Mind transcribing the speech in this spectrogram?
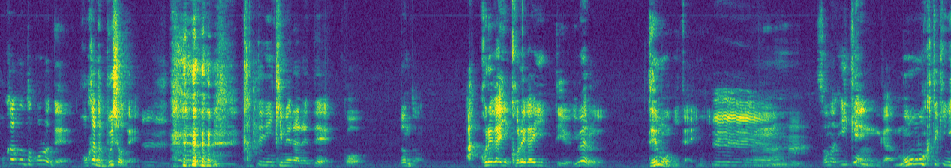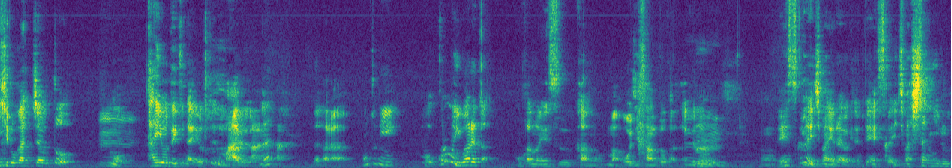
他のところで他の部署でうん。勝手に決められてこうどんどんあこれがいいこれがいいっていういわゆるデモみたいに。その意見が盲目的に広がっちゃうとうん。もう対応できないよっていうのもあるよね、だから本当にこれも言われた他の演出家の、まあ、おじさんとかだけど、演出家が一番偉いわけじゃなくて演出家が一番下にいる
